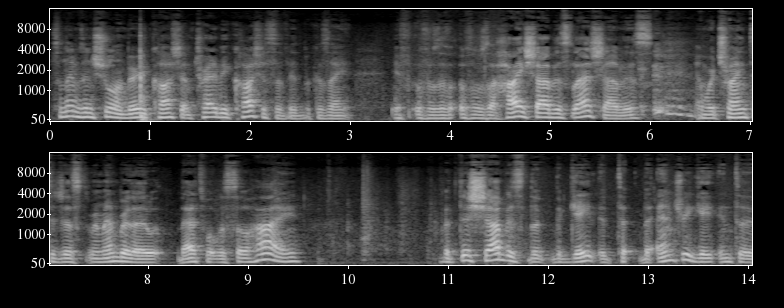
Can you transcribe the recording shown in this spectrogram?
Sometimes in shul, I'm very cautious. I'm trying to be cautious of it because I, if, if, it was a, if it was a high Shabbos last Shabbos, and we're trying to just remember that that's what was so high. But this Shabbos, the, the gate, it- the entry gate into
